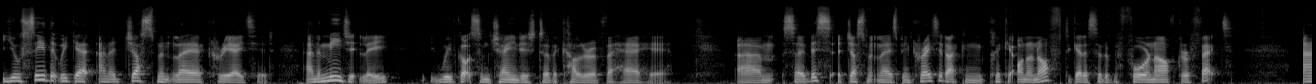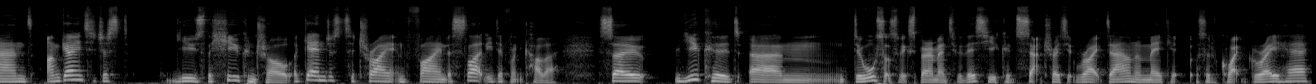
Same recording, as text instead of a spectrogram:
you'll see that we get an adjustment layer created. And immediately we've got some changes to the color of the hair here. Um, so this adjustment layer has been created. I can click it on and off to get a sort of before and after effect. And I'm going to just use the hue control again just to try and find a slightly different color. So you could um, do all sorts of experimenting with this. You could saturate it right down and make it sort of quite grey hair.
